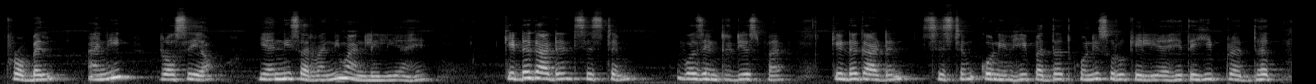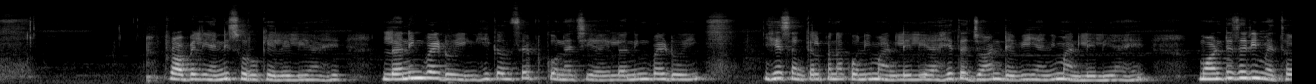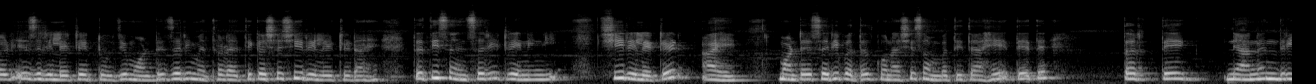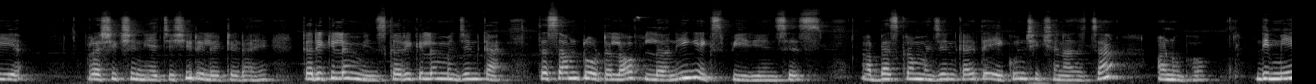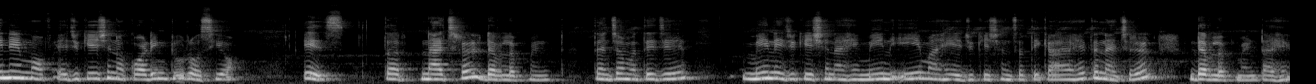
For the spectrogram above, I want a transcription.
Froebel आणि रॉसिया यांनी सर्वांनी मांडलेली आहे. Kindergarten system was introduce by kindergarten system कोणी ही पद्धत कोणी सुरू केली आहे तर ही पद्धत प्रॉबेल यांनी सुरू केलेली आहे. लर्निंग बाय डुईंग ही कन्सेप्ट कोणाची आहे? लर्निंग बाय डुईंग ही संकल्पना कोणी मांडलेली आहे तर जॉन डेवी यांनी मांडलेली आहे. Montessori method is related to जे मॉन्टेझरी मेथड आहे ते कशाशी रिलेटेड आहे तर ती सेन्सरी ट्रेनिंगशी रिलेटेड आहे. मॉन्टेसरी पद्धत कोणाशी संबंधित आहे ते ते तर ते ज्ञानेंद्रिय प्रशिक्षण याच्याशी रिलेटेड आहे. करिक्युलम मीन्स करिक्युलम म्हणजे काय? तर sum total of learning experiences अभ्यासक्रम म्हणजे काय? ते एकूण शिक्षणाचा अनुभव. The main aim of education according to Rousseau is तर नॅचरल डेव्हलपमेंट त्यांच्या मते जे मेन एज्युकेशन आहे मेन एम आहे एज्युकेशनचं ते काय आहे? तर नॅचरल डेव्हलपमेंट आहे.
